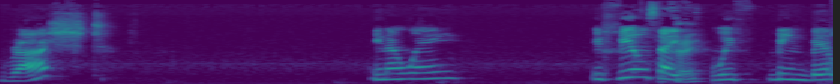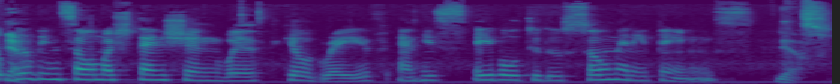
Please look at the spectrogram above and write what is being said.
rushed. In a way, it feels like Okay. we've been build, Yeah. building so much tension with Kilgrave, and he's able to do so many things, Yes.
